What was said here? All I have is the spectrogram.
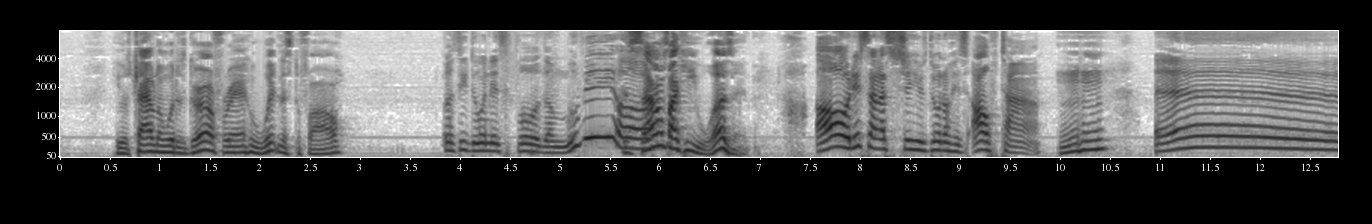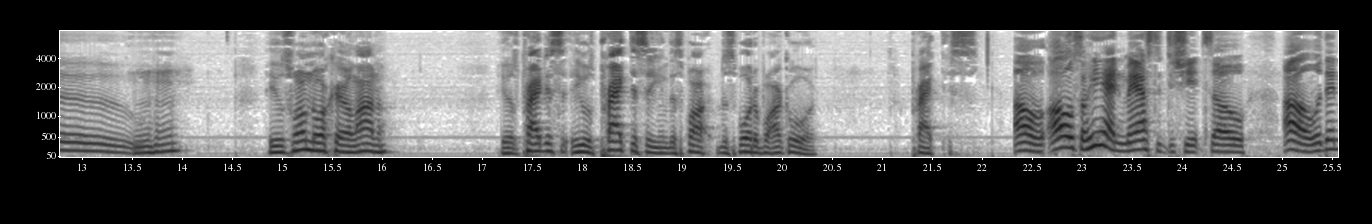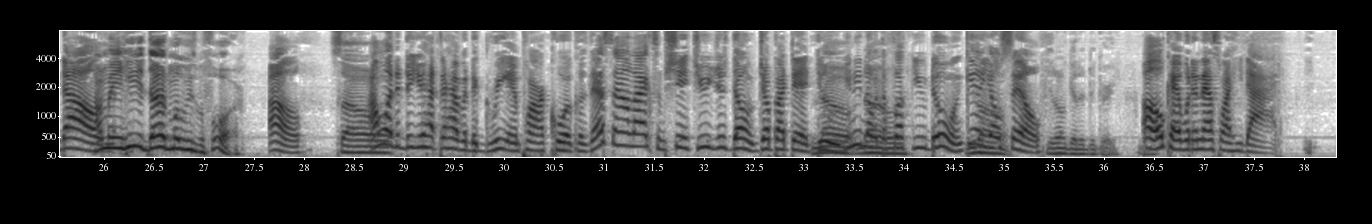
He was traveling with his girlfriend who witnessed the fall. Was he doing this for the movie or? It sounds like he wasn't. oh, this sounds like shit he was doing on his off time. Mm-hmm. Oh. Mm-hmm. He was from North Carolina. He was practice. He was practicing the sport, the sport of parkour. Practice. Oh, oh, so he hadn't mastered the shit. So, oh, well then, dog. I mean, he had done movies before, oh, so I wonder, do you have to have a degree in parkour? Because that sounds like some shit you just don't jump out there and do. No, you need to know what the fuck you doing. Kill don't- yourself. You don't get a degree. Oh, okay. Well, then that's why he died.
